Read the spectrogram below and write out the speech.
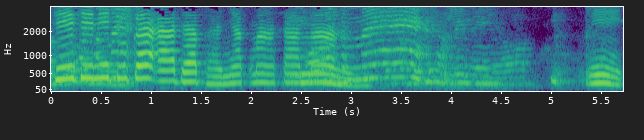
Di sini juga ada banyak makanan. Nih,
